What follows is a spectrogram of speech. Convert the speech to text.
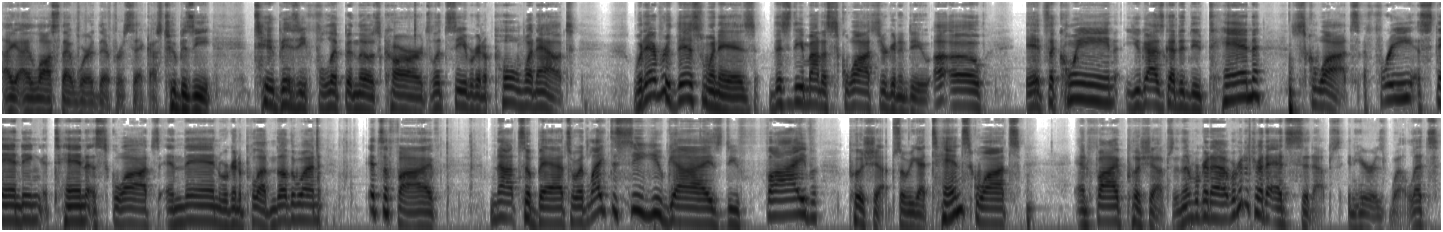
I, I lost that word there for a sec. I was too busy too busy flipping those cards. Let's see. We're to pull one out. Whatever this one is, this is the amount of squats you're to do. Uh oh, it's a queen. You guys got to do ten squats, free standing 10 squats, and then we're going to pull out another one. It's a five. Not so bad. So I'd like to see you guys do five push ups. So we got 10 squats and five push ups. And then we're going to we're going to try to add sit ups in here as well. Let's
